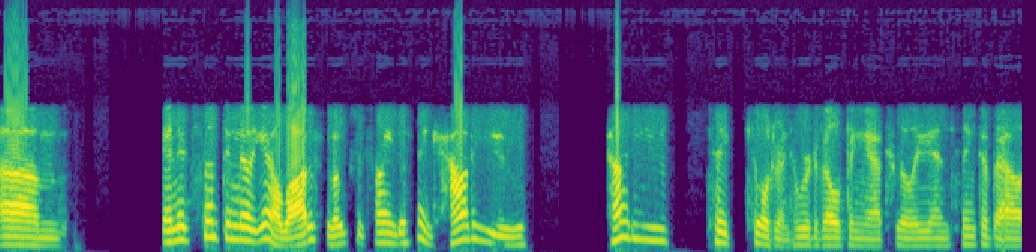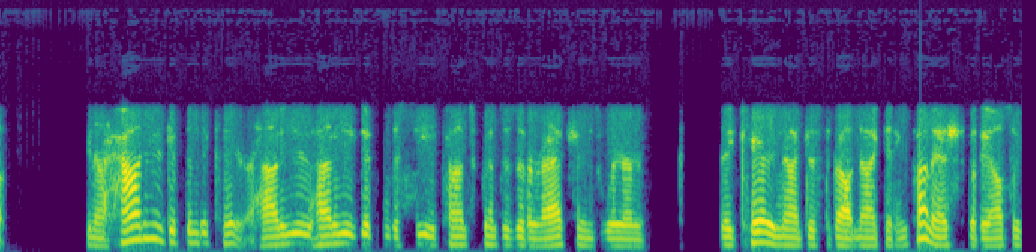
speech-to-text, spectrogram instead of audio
Um, and it's something that, know, a lot of folks are trying to think, how do you how do you take children who are developing naturally and think about, you know, how do you get them to care? How do you how do you get them to see the consequences of their actions where they care not just about not getting punished, but they also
